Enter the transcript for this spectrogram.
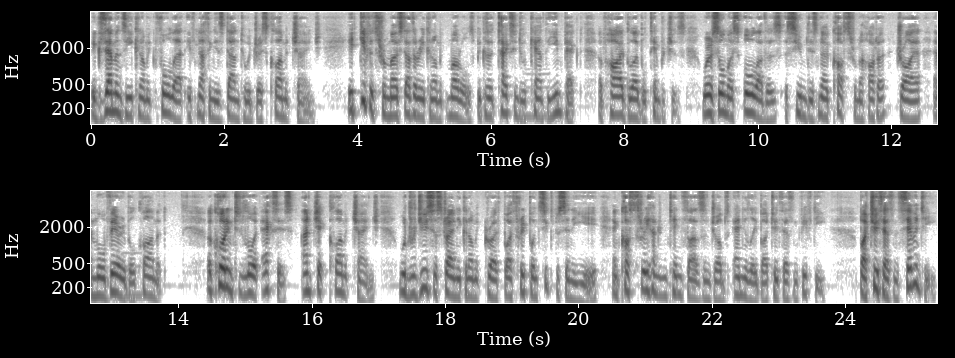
examines the economic fallout if nothing is done to address climate change. It differs from most other economic models because it takes into account the impact of higher global temperatures, whereas almost all others assume there's no cost from a hotter, drier, and more variable climate. According to Deloitte Access, unchecked climate change would reduce Australian economic growth by 3.6% a year and cost 310,000 jobs annually by 2050. By 2070,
